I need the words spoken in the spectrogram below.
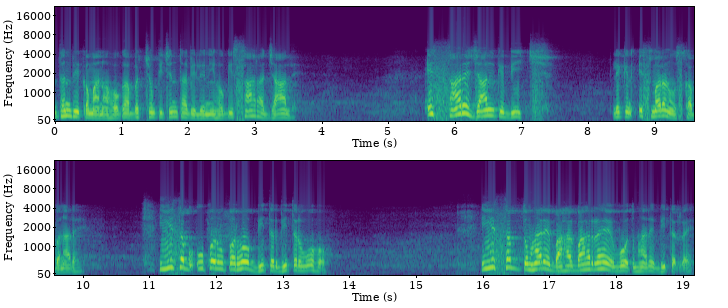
धन भी कमाना होगा, बच्चों की चिंता भी लेनी होगी, सारा जाल है। इस सारे जाल के बीच, लेकिन स्मरण उसका बना रहे। ये सब ऊपर ऊपर हो, भीतर भीतर वो हो। ये सब तुम्हारे बाहर बाहर रहे, वो तुम्हारे भीतर रहे।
